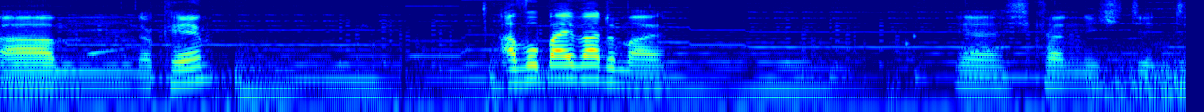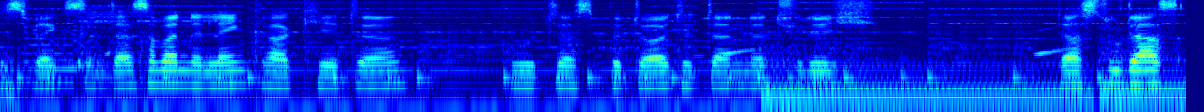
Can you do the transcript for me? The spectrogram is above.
Ähm, okay. Ah, wobei, warte mal. Ja, ich kann nicht den, das wechseln. Da ist aber eine Lenkrakete. Gut, das bedeutet dann natürlich, dass du das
